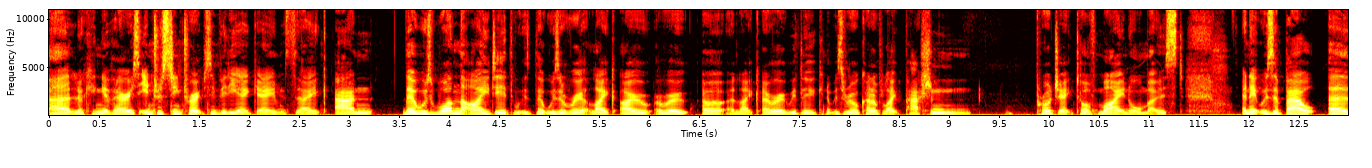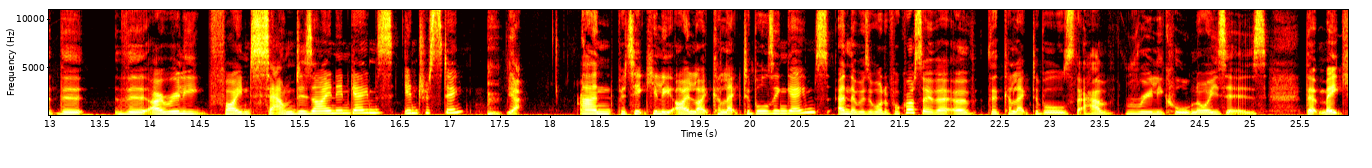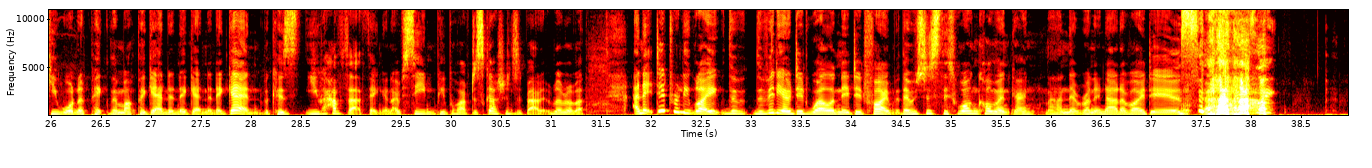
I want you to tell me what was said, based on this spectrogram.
uh, looking at various interesting tropes in video games. Like and there was one that I did that was a real like I I wrote uh, like I wrote with Luke, and it was a real kind of like passion project of mine almost, and it was about uh, the the I really find sound design in games interesting. Yeah. And particularly, I like collectibles in games. And there was a wonderful crossover of the collectibles that have really cool noises that make you want to pick them up again and again and again because you have that thing. And I've seen people have discussions about it, blah, blah, blah. And it did really, like, the, the video did well and it did fine. But there was just this one comment going, man, they're running out of ideas. Was like,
